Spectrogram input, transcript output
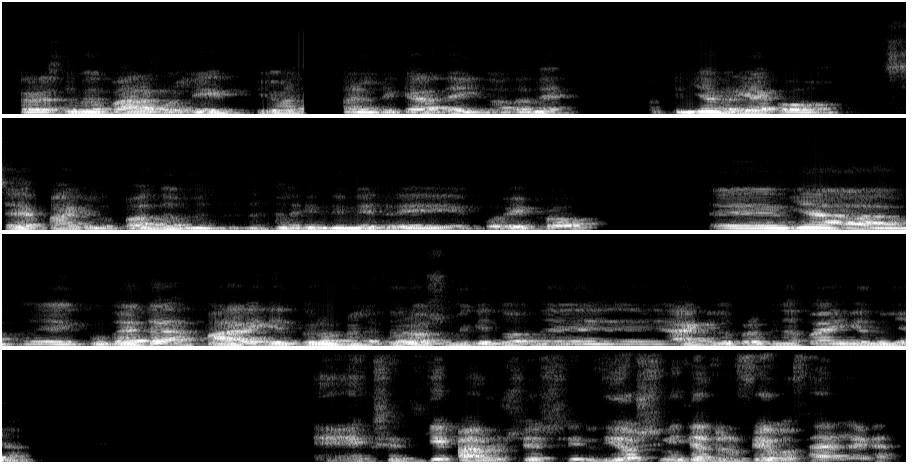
Ευχαριστούμε πάρα πολύ. Πιο αναλυτικά δεν γινότανε. Από τη μια μεριά έχω σεφ Άγγελο Πάντο με Δημήτρη Μπορίκο. Ε, μια ε, κουβέντα πάρει γιατί πρέπει να απελευθερώσουμε και τον ε, Άγγελο πρέπει να πάει για δουλειά εξαιρετική παρουσίαση, βιώσιμη διατροφή, εγώ θα έλεγα.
